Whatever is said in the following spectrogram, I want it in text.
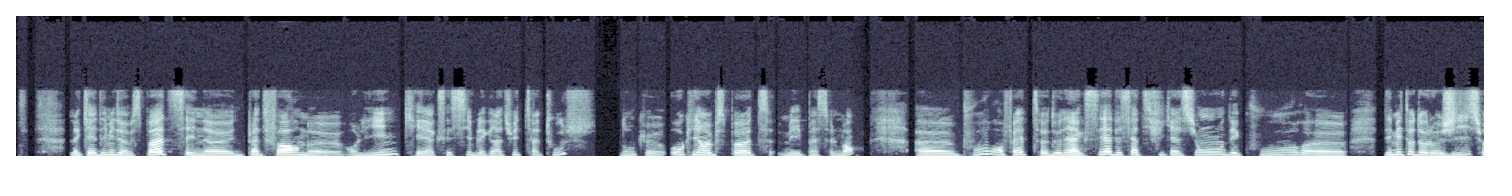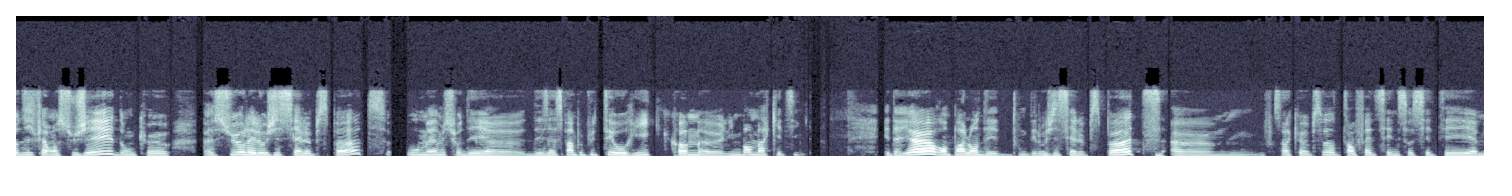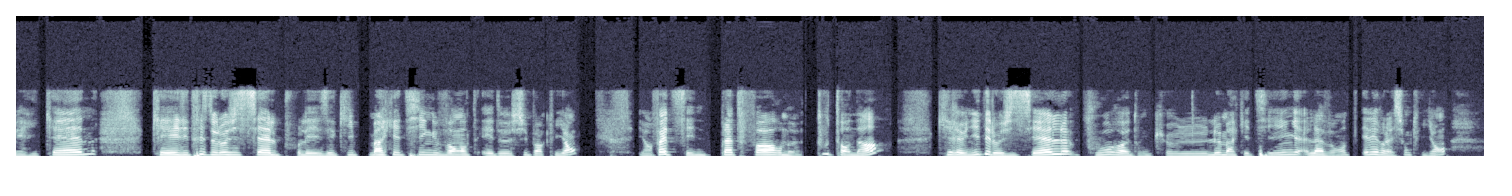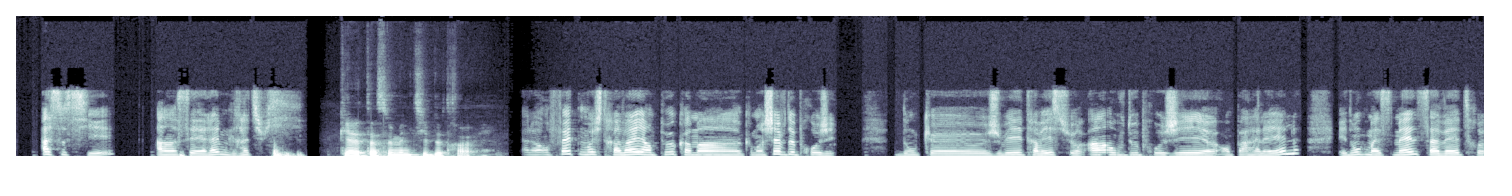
L'Académie de HubSpot, c'est une, plateforme en ligne qui est accessible et gratuite à tous donc aux clients HubSpot, mais pas seulement, pour en fait donner accès à des certifications, des cours, des méthodologies sur différents sujets, donc bah, sur les logiciels HubSpot ou même sur des, aspects un peu plus théoriques comme l'inbound marketing. Et d'ailleurs, en parlant des, donc des logiciels HubSpot, il faut savoir que HubSpot, en fait, c'est une société américaine qui est éditrice de logiciels pour les équipes marketing, vente et de support client. Et en fait, c'est une plateforme tout en un qui réunit des logiciels pour donc le marketing, la vente et les relations clients associés à un CRM gratuit. Quel est ta semaine type de travail? Alors en fait, moi je travaille un peu comme un, comme un chef de projet. Donc, je vais travailler sur un ou deux projets en parallèle. Et donc, ma semaine, ça va être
